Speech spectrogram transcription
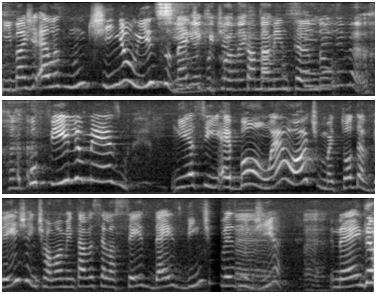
Imagina, elas não tinham isso, né? Tinha né? Tipo, tinha que ficar amamentando com o filho, com o filho mesmo. E assim, é bom, é ótimo, mas toda vez, gente, eu amamentava, sei lá, 6, 10, 20 vezes é, no dia. É. Né? Então,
